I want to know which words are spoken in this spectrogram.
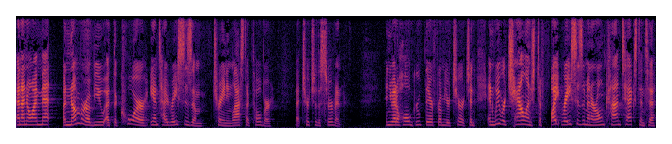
And I know I met a number of you at the core anti racism training last October at Church of the Servant. And you had a whole group there from your church. And, and we were challenged to fight racism in our own context and to,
